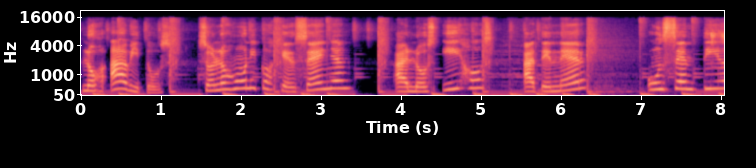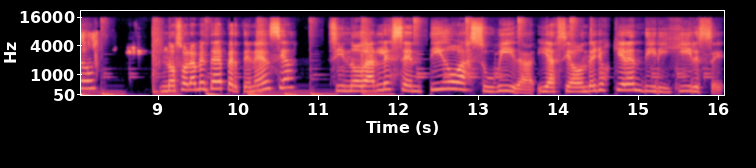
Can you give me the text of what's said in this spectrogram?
los hábitos son los únicos que enseñan a los hijos a tener un sentido no solamente de pertenencia, sino darle sentido a su vida y hacia dónde ellos quieren dirigirse.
